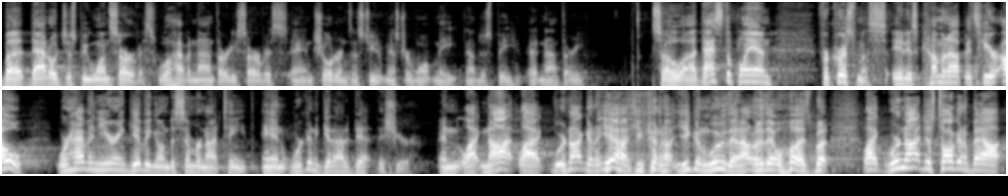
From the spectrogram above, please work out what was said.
but that'll just be one service. We'll have a 9:30 service and children's and student ministry won't meet. That'll just be at 9:30. So uh, that's the plan for Christmas. It is coming up. It's here. Oh, we're having year end giving on December 19th, and we're going to get out of debt this year. And like, not like, we're not going to, yeah, you can, you can woo that. I don't know who that was, but like, we're not just talking about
